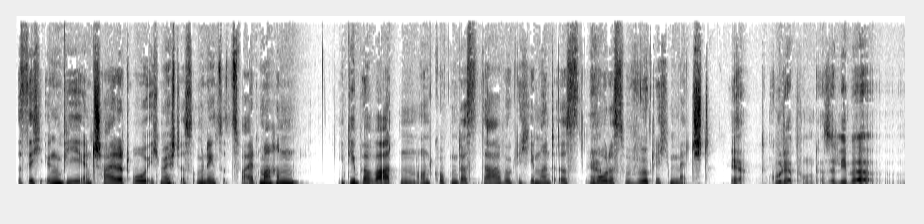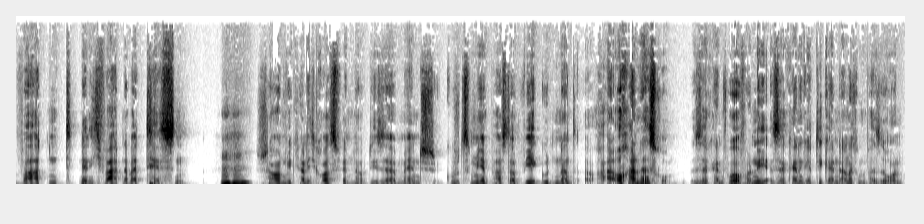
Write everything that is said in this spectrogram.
sich irgendwie entscheidet, oh, ich möchte es unbedingt zu zweit machen, lieber warten und gucken, dass da wirklich jemand ist, Ja. wo das wirklich matcht. Ja, guter Punkt. Also lieber warten, nicht warten, aber testen. Mhm. Schauen, wie kann ich rausfinden, ob dieser Mensch gut zu mir passt, ob wir gut einander, auch andersrum. Das ist ja kein Vorwurf, an die- ist ja keine Kritik an anderen Personen,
